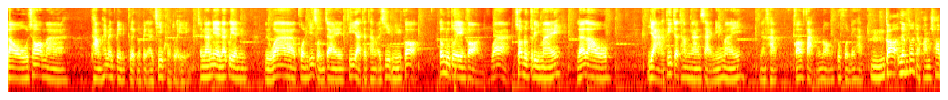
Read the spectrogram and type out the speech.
เราชอบมาทำให้มันเป็นเกิดมาเป็นอาชีพของตัวเอง ฉะนั้นเนี่ยนักเรียนหรือว่าคนที่สนใจที่อยากจะทำอาชีพนี้ก็ต้องดูตัวเองก่อนว่าชอบดนตรีไหมและเรา อยากที่จะทำงานสายนี้ไหมนะครับ ก็ฝากน้องๆทุกคนด้วยครับ อืมก็เริ่มต้นจากความชอบ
